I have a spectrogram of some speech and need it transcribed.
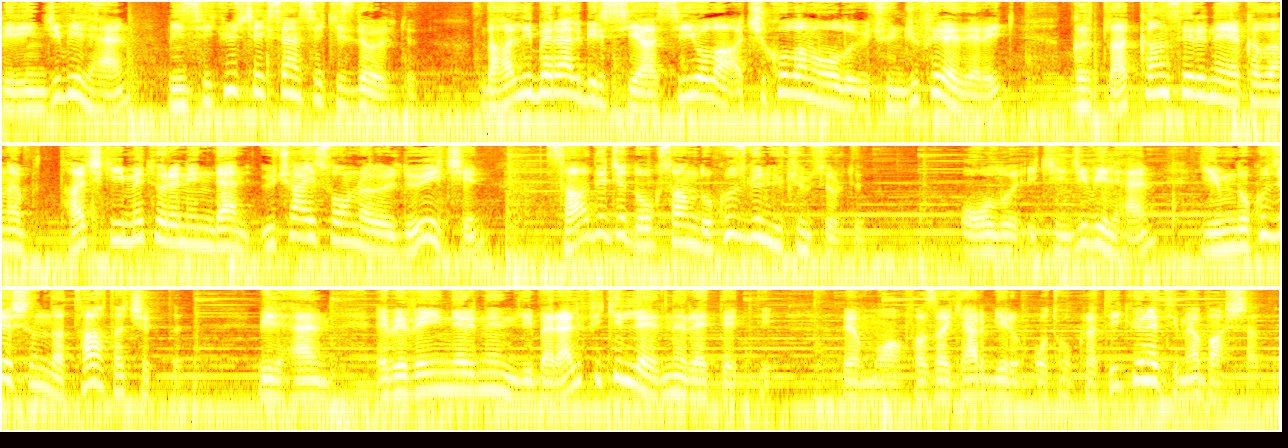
1. Wilhelm 1888'de öldü. Daha liberal bir siyasi yola açık olan oğlu 3. Frederick, gırtlak kanserine yakalanıp taç giyme töreninden 3 ay sonra öldüğü için sadece 99 gün hüküm sürdü. Oğlu 2. Wilhelm 29 yaşında tahta çıktı. Wilhelm ebeveynlerinin liberal fikirlerini reddetti ve muhafazakar bir otokratik yönetime başladı.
